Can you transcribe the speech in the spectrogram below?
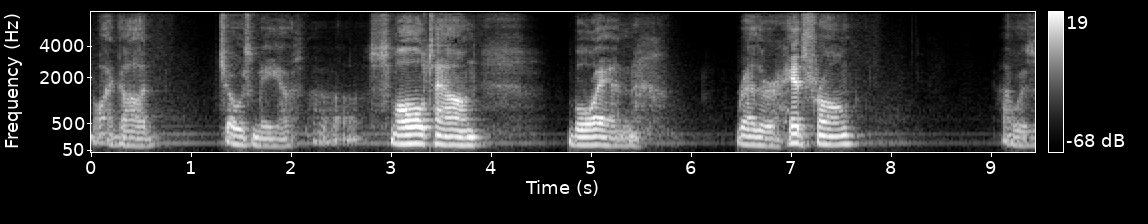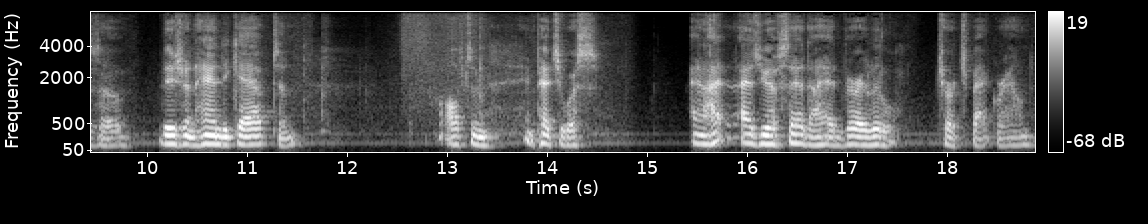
why God chose me, a, a small town boy and rather headstrong. I was uh, vision handicapped and often impetuous. And I, as you have said, I had very little church background.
